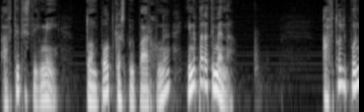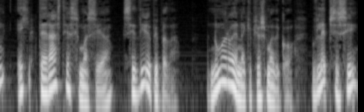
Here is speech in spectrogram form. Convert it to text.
αυτή τη στιγμή των podcast που υπάρχουν είναι παρατημένα. Αυτό λοιπόν έχει τεράστια σημασία σε δύο επίπεδα. Νούμερο ένα και πιο σημαντικό. Βλέπεις εσύ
